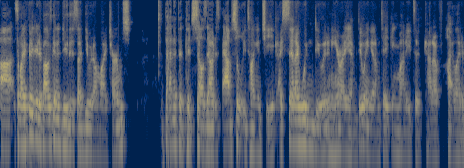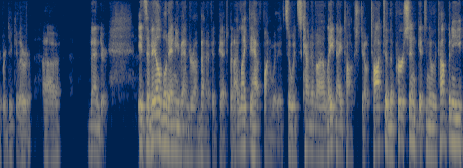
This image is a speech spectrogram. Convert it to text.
Uh, so I figured if I was going to do this, I'd do it on my terms. Benefit pitch sells out is absolutely tongue in cheek. I said I wouldn't do it, and here I am doing it. I'm taking money to kind of highlight a particular uh, vendor. It's available to any vendor on Benefit Pitch, but I like to have fun with it. So it's kind of a late night talk show. Talk to the person, get to know the company,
